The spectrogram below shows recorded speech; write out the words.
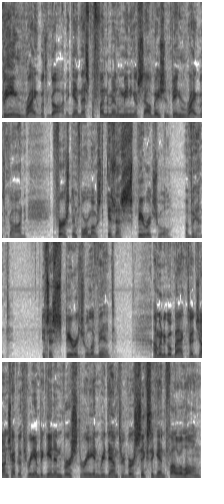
being right with God, again, that's the fundamental meaning of salvation. Being right with God, first and foremost, is a spiritual event. It's a spiritual event. I'm going to go back to John chapter 3 and begin in verse 3 and read down through verse 6 again. Follow along.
